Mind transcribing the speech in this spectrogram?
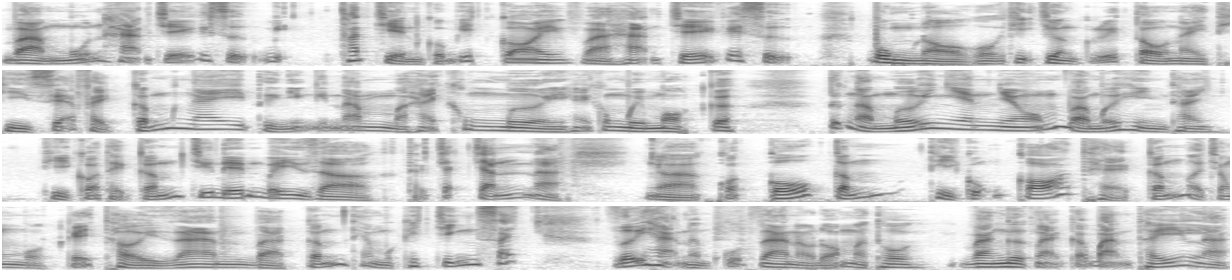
và muốn hạn chế cái sự bị phát triển của Bitcoin và hạn chế cái sự bùng nổ của thị trường crypto này thì sẽ phải cấm ngay từ những cái năm mà 2010, 2011 cơ. Tức là mới nhen nhóm và mới hình thành thì có thể cấm. Chứ đến bây giờ thì chắc chắn là à, có cố cấm thì cũng có thể cấm ở trong một cái thời gian và cấm theo một cái chính sách giới hạn ở một quốc gia nào đó mà thôi. Và ngược lại các bạn thấy là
